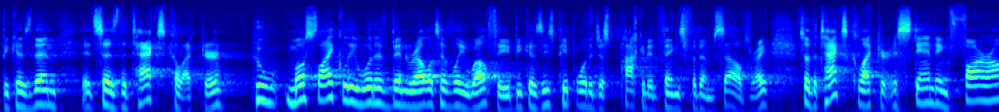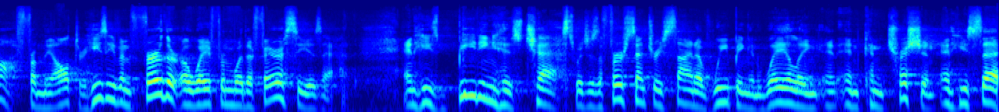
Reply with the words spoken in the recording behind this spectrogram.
because then it says the tax collector, who most likely would have been relatively wealthy because these people would have just pocketed things for themselves, right? So the tax collector is standing far off from the altar. He's even further away from where the Pharisee is at. and he's beating his chest, which is a first century sign of weeping and wailing and, and contrition. And he said,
